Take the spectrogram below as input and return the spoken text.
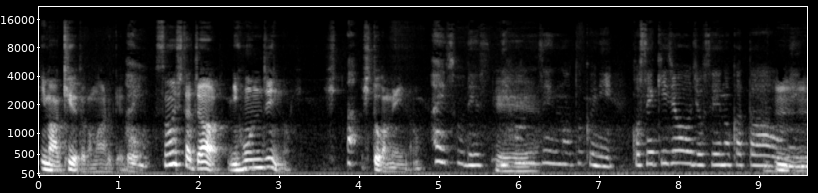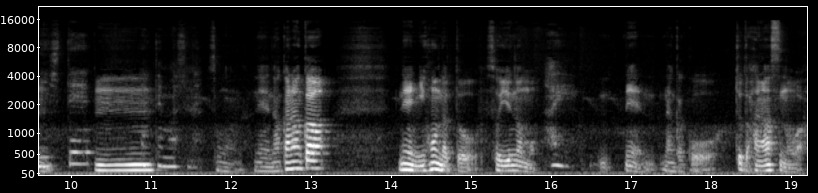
今は Q とかもあるけど、はい。その人たちは日本人の人がメインなの？はいそうです。日本人の特に戸籍上女性の方をメインにしてやっんてますね、そうなんだね。なかなかね日本だとそういうのもはい。ねなんかこうちょっと話すのは。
